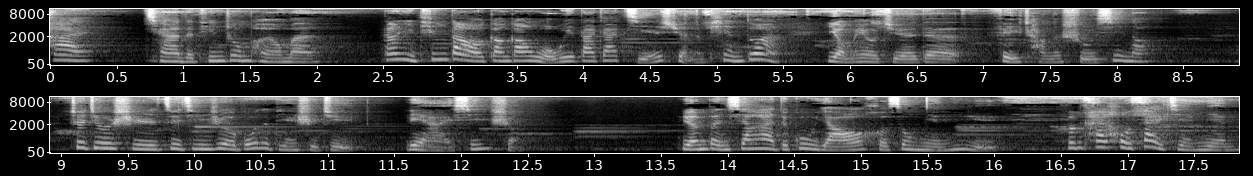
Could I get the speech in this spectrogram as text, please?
嗨，亲爱的听众朋友们，当你听到刚刚我为大家节选的片段，有没有觉得非常的熟悉呢？这就是最近热播的电视剧《恋爱先生》。原本相爱的顾瑶和宋宁宇分开后再见面，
